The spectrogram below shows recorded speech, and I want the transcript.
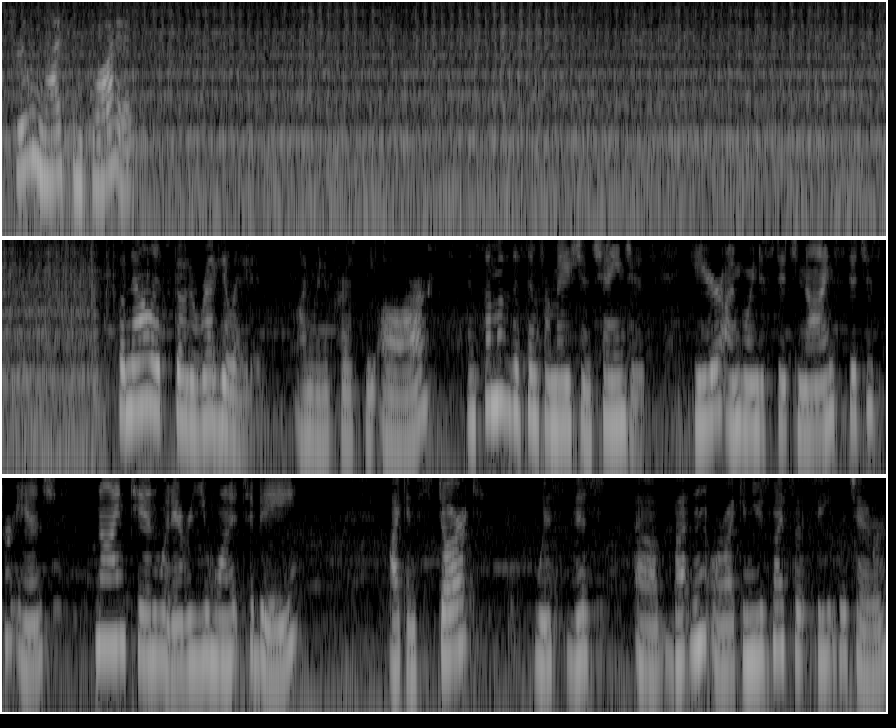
It's really nice and quiet. So now let's go to regulated. I'm going to press the R and some of this information changes. Here I'm going to stitch nine stitches per inch, nine, 10, whatever you want it to be. I can start with this uh, button or I can use my foot feet, whichever.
